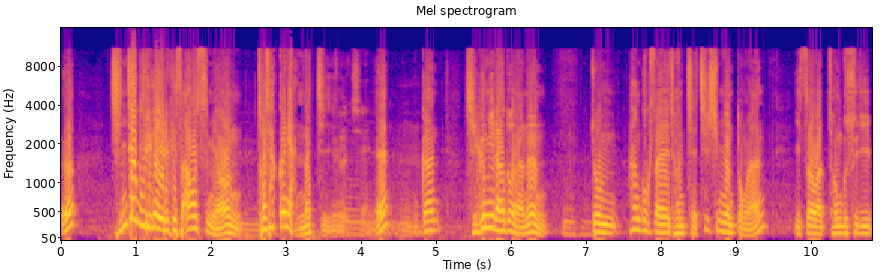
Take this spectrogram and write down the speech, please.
어? 진작 우리가 이렇게 싸웠으면 저 사건이 안 났지. 그렇지. 예? 그러니까 지금이라도 나는 좀 한국 사회 전체 70년 동안 있어왔 정부 수립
